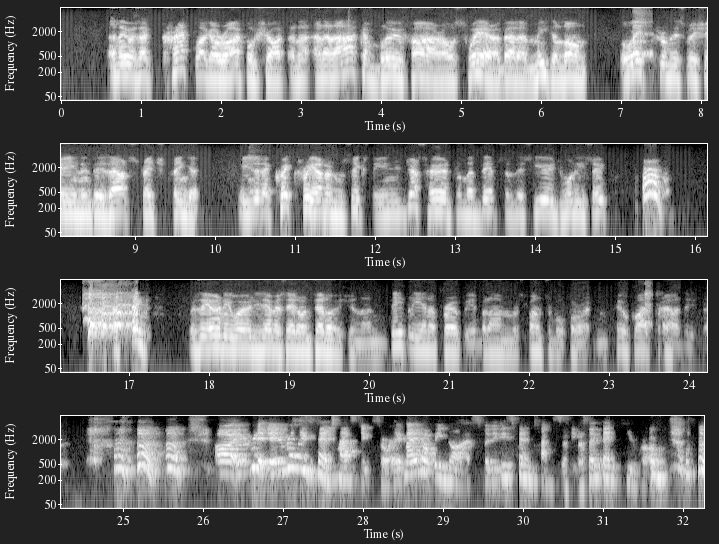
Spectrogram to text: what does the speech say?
And there was a crack like a rifle shot and, a, and an arc of blue fire, I'll swear, about a meter long, leapt from this machine into his outstretched finger he did a quick 360, and you just heard from the depths of this huge woolly suit, was the only word he's ever said on television, and deeply inappropriate, but I'm responsible for it and feel quite proud these days. oh, it, re- it, really is a fantastic story. It may not be nice, but it is fantastic. So thank you, Rob.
